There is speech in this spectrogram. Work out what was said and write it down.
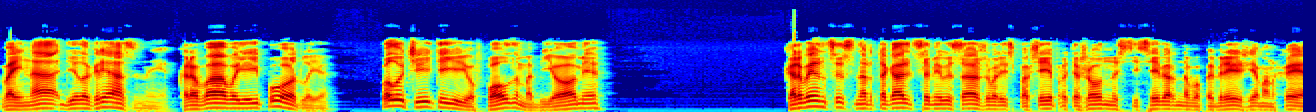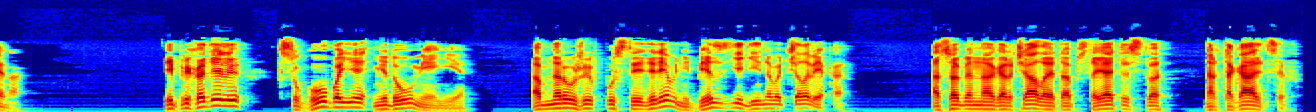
Война — дело грязное, кровавое и подлое. Получите ее в полном объеме. Карвенцы с нартогальцами высаживались по всей протяженности северного побережья Манхэна и приходили в сугубое недоумение, обнаружив пустые деревни без единого человека. Особенно огорчало это обстоятельство нартогальцев,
